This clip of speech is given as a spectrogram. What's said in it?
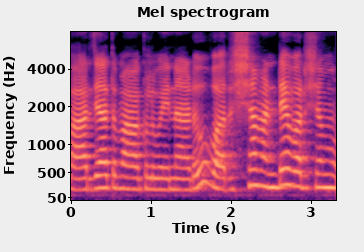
పారిజాతం ఆకులు పోయినాడు. వర్షం అంటే వర్షము.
